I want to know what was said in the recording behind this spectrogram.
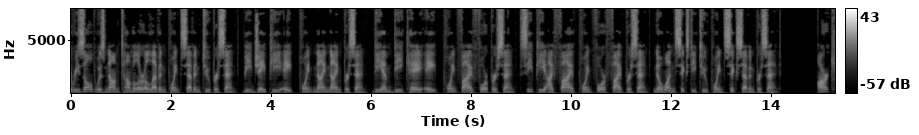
The result was Nam Tamilar 11.72%, BJP 8.99%, DMDK 8.54%, CPI 5.45%, No 162.67%. RK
